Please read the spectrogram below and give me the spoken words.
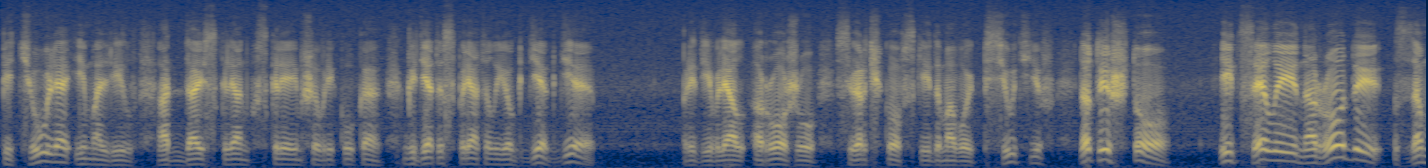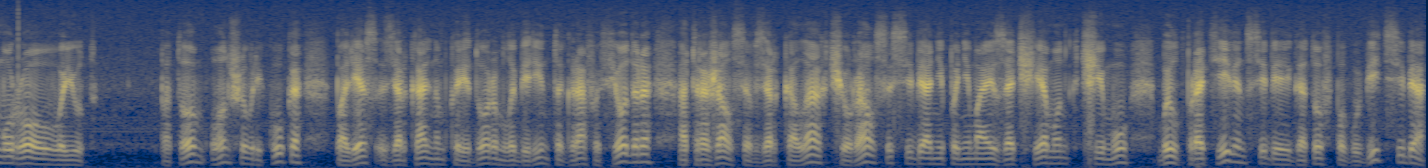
Петюля и молил. «Отдай склянку с клеем, Шеврикука! Где ты спрятал ее? Где, где?» Предъявлял рожу Сверчковский домовой Псютьев. «Да ты что? и целые народы замуровывают. Потом он, Шеврикука, полез зеркальным коридором лабиринта графа Федора, отражался в зеркалах, чурался себя, не понимая, зачем он, к чему, был противен себе и готов погубить себя,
